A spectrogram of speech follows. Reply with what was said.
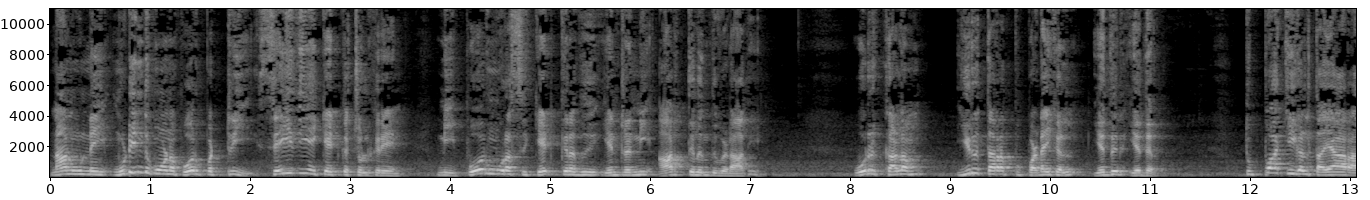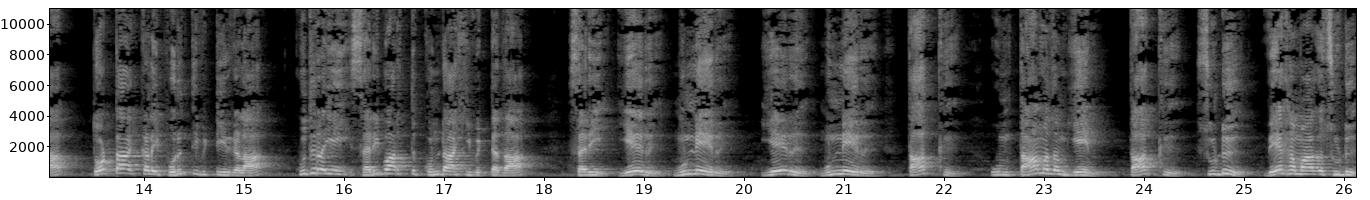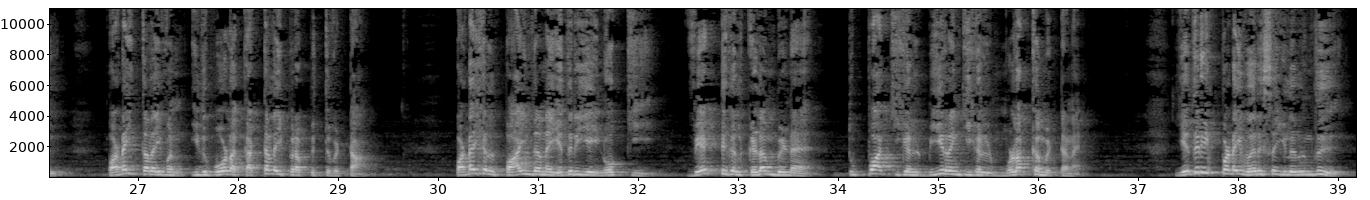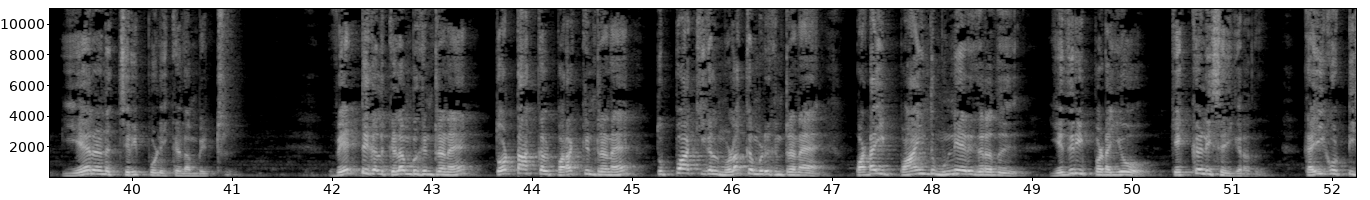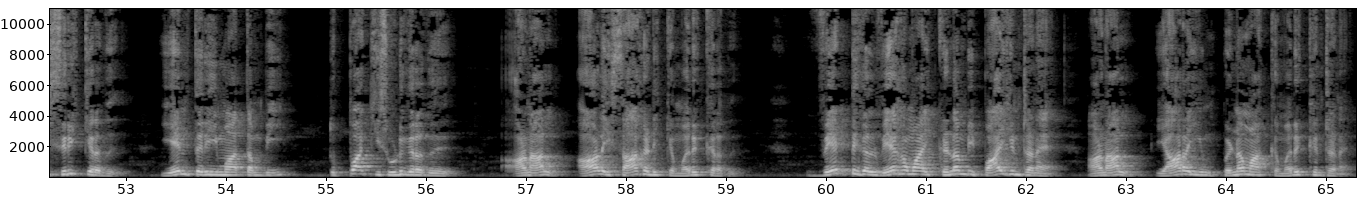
நான் உன்னை முடிந்து போன போர் பற்றி செய்தியை கேட்கச் சொல்கிறேன். நீ போர் முரசு கேட்கிறது என்றெண்ணி ஆர்த்தெழுந்து விடாதே. ஒரு களம் இரு தரப்பு படைகள் எதிர் எதிர். துப்பாக்கிகள் தயாரா? தோட்டாக்களை பொருத்தி விட்டீர்களா? குதிரையை சரிபார்த்து கொண்டாகி விட்டதா சரி ஏறு முன்னேறு ஏறு முன்னேறு தாக்கு உம் தாமதம் ஏன்? தாக்கு சுடு வேகமாக சுடு. படைத்தலைவன் இதுபோல கட்டளை பிறப்பித்து விட்டான். படைகள் பாய்ந்தன எதிரியை நோக்கி வேட்டுகள் கிளம்பின துப்பாக்கிகள் பீரங்கிகள் முழக்கமிட்டன. எதிரிப்படை வரிசையிலிருந்து ஏளனச் சிரிப்பொலி கிளம்பிற்று. வேட்டுகள் கிளம்புகின்றன தோட்டாக்கள் பறக்கின்றன துப்பாக்கிகள் முழக்கமிடுகின்றன. படை பாய்ந்து முன்னேறுகிறது. எதிரிப்படையோ கெக்களி செய்கிறது. கைகொட்டி சிரிக்கிறது. ஏன் தெரியுமா தம்பி? துப்பாக்கி சுடுகிறது. ஆனால் ஆளை சாகடிக்க மறுக்கிறது. வேட்டுகள் வேகமாய் கிளம்பி பாய்கின்றன. ஆனால் யாரையும் பிணமாக்க மறுக்கின்றன.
